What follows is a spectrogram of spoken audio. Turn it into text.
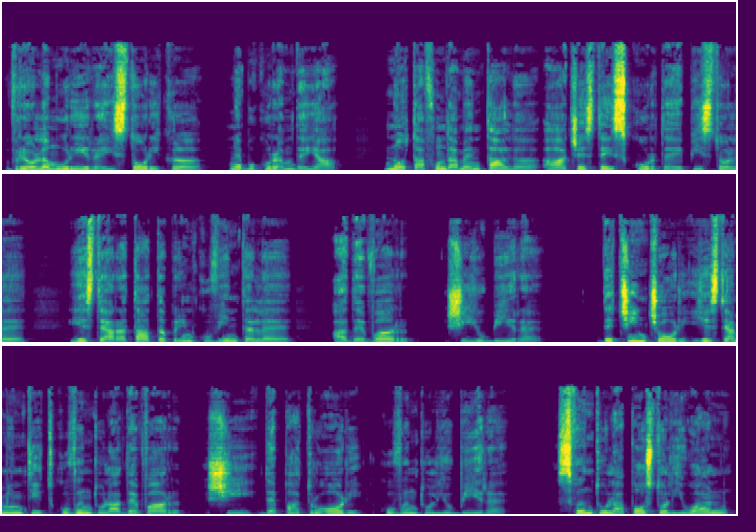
vreo lămurire istorică, ne bucurăm de ea. Nota fundamentală a acestei scurte epistole este arătată prin cuvintele adevăr și iubire. De cinci ori este amintit cuvântul adevăr și de patru ori cuvântul iubire. Sfântul Apostol Ioan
